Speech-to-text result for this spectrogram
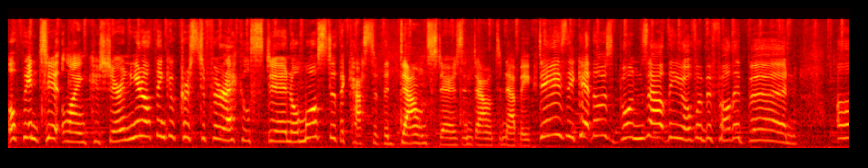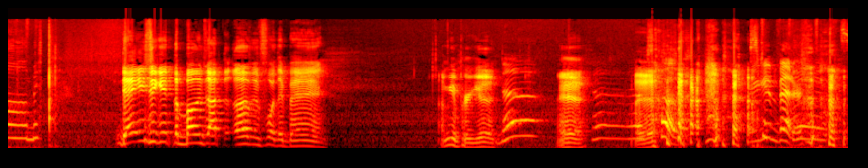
Up into Lancashire, and you know, think of Christopher Eccleston or most of the cast of the Downstairs in Downton Abbey. Daisy, get those buns out the oven before they burn. Oh, Miss. Daisy, get the buns out the oven before they burn. I'm getting pretty good. No. Yeah. no. That's close. You're getting better.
